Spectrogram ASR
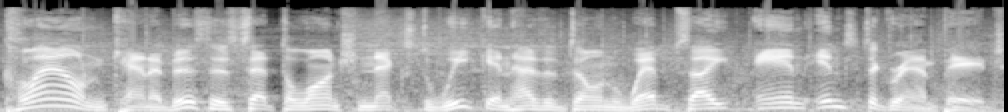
Clown Cannabis is set to launch next week and has its own website and Instagram page.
